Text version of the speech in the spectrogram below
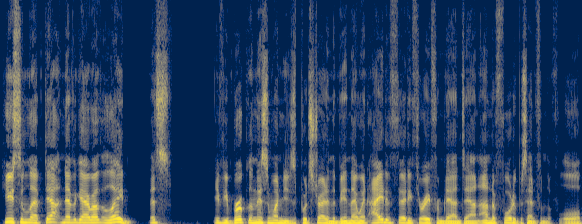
Houston leapt out, never gave up the lead. That's if you're Brooklyn, this is one you just put straight in the bin. They went 8 of 33 from downtown, under 40% from the floor.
